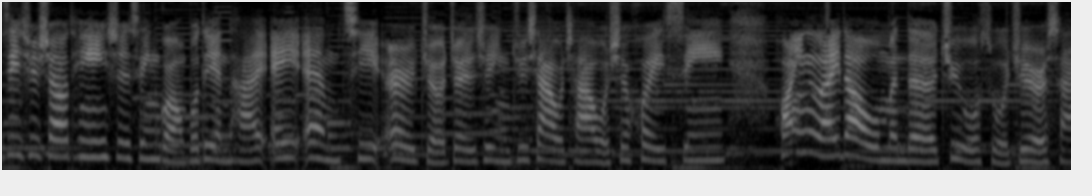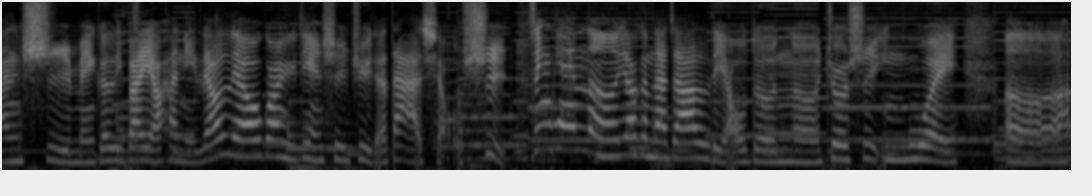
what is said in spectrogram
继续收听世新广播电台 AM 七二九，这里是影剧下午茶，我是慧心，欢迎来到我们的据我所知二三事，每个礼拜要和你聊聊关于电视剧的大小事。今天呢，要跟大家聊的呢，就是因为呃，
